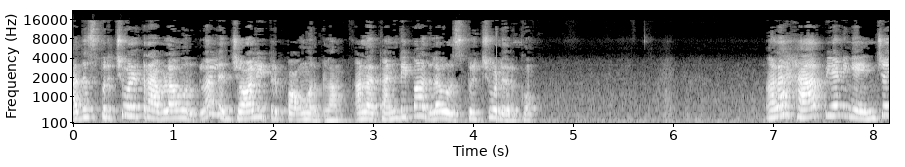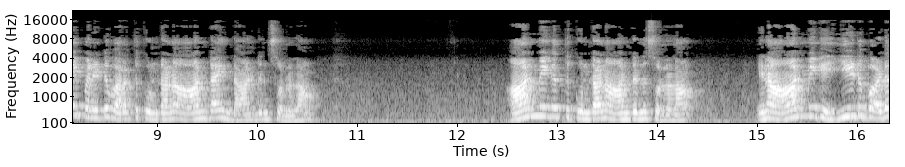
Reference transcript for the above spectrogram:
அது ஸ்பிரிச்சுவல் ட்ராவலாகவும் இருக்கலாம் இல்லை ஜாலி ட்ரிப்பாகவும் இருக்கலாம். ஆனால் கண்டிப்பாக அதில் ஒரு ஸ்பிரிச்சுவல் இருக்கும். அதனால் ஹாப்பியாக நீங்கள் என்ஜாய் பண்ணிட்டு வரத்துக்கு உண்டான ஆண்டா இந்த ஆண்டுன்னு சொல்லலாம். ஆன்மீகத்துக்கு உண்டான ஆண்டுன்னு சொல்லலாம். ஏன்னா ஆன்மீக ஈடுபாடு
